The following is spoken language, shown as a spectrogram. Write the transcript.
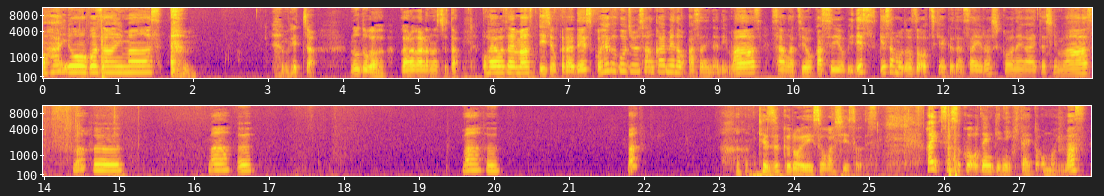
おはようございます。めっちゃ喉がガラガラになっちゃった。おはようございます。DJ オクです。553回目の朝になります。3月8日水曜日です。今朝もどうぞお付き合いください。よろしくお願いいたします。マフマフマフマ毛づくろいで忙しいそうです。はい、早速お天気に行きたいと思います。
